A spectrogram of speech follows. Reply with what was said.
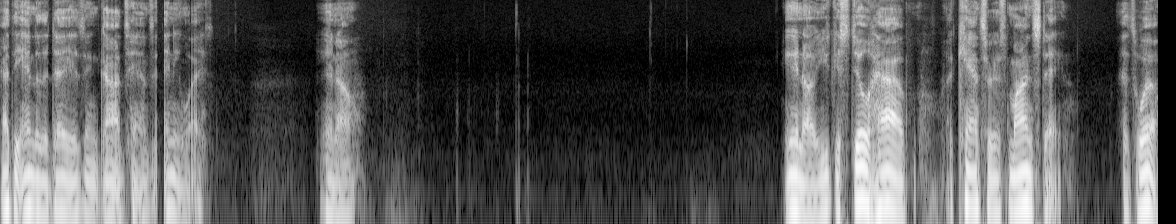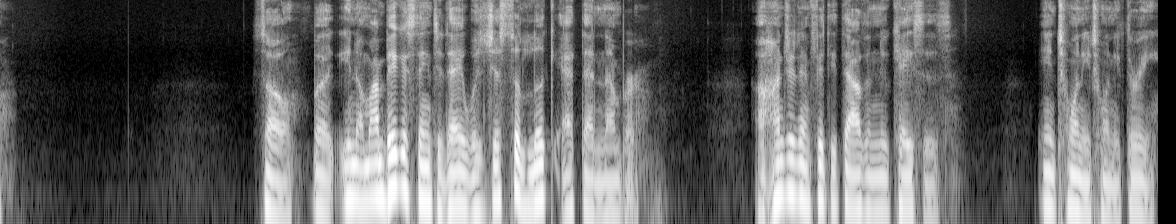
at the end of the day is in God's hands anyways. You know. You know, you could still have a cancerous mind state as well. So, but you know, my biggest thing today was just to look at that number 150,000 new cases in 2023.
